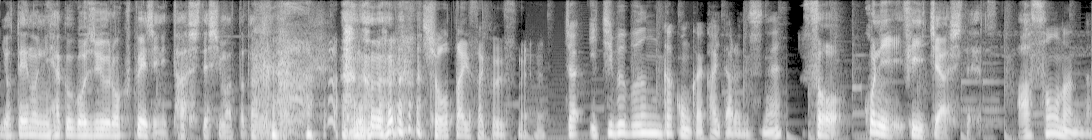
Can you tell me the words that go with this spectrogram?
予定の256ページに達してしまったための、超大作ですね。じゃあ一部分が今回書いてあるんですね。そう、ここにフィーチャーしたやつ。あ、そうなんだ。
